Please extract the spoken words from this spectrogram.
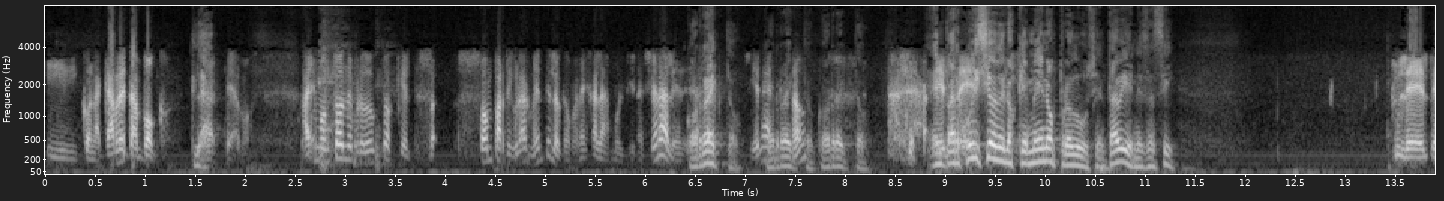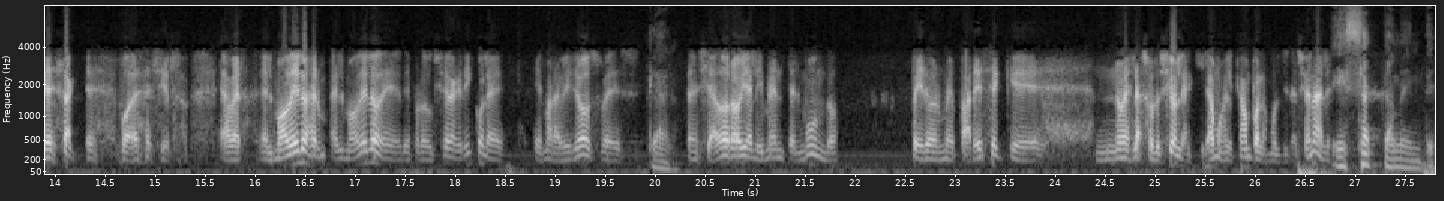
y con la carne tampoco. Claro. Hay un montón de productos que son, particularmente lo que manejan las multinacionales. Correcto, correcto, correcto. en perjuicio de los que menos producen, está bien, es así. Le, exacto, eh, podés decirlo. A ver, el modelo el modelo de, producción agrícola es, maravilloso, es claro. hoy alimenta el mundo, pero me parece que no es la solución, le alquilamos el campo a las multinacionales. Exactamente.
